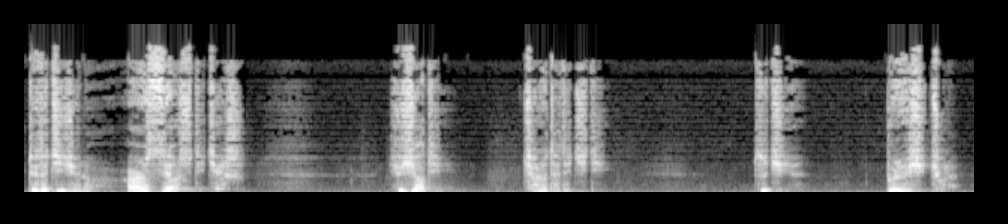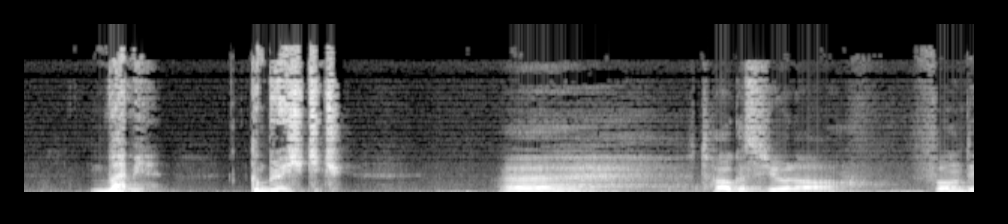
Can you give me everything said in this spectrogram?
对他进行了二十四小时的监视，学校的全了他的基地，自己不允许出来，外面人更不允许进去。哎，他可是有了，疯的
